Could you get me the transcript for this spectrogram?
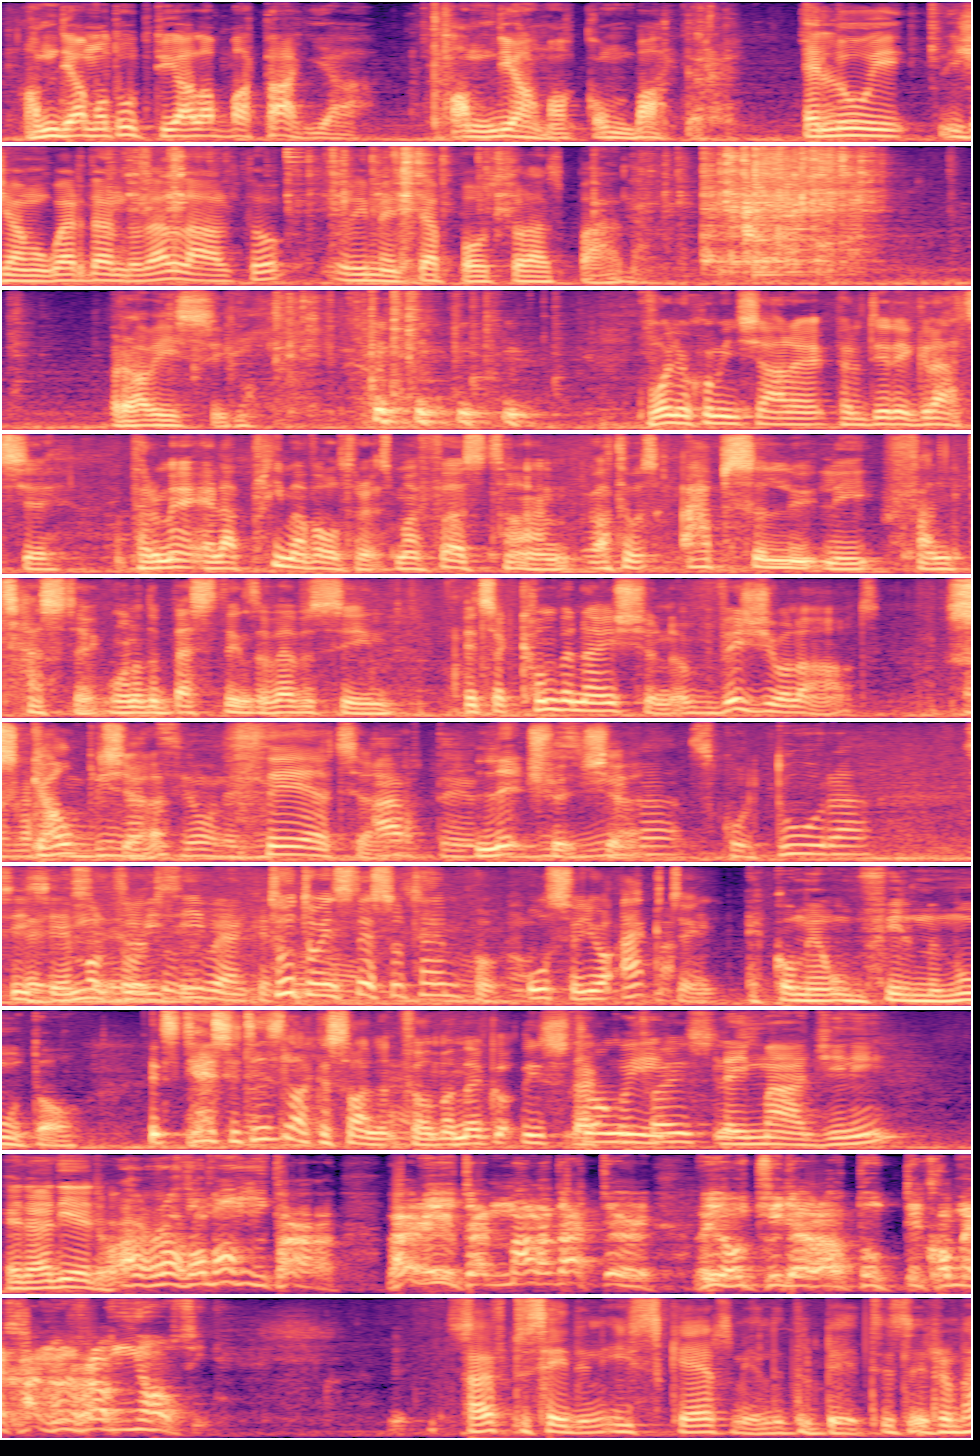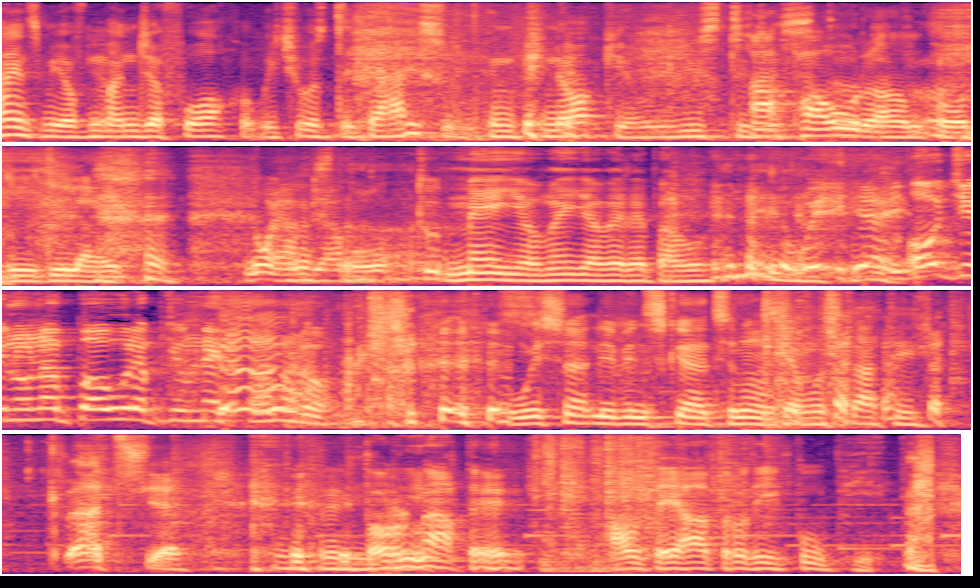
andiamo tutti alla battaglia, andiamo a combattere. E lui, diciamo, guardando dall'alto, rimette a posto la spada. Bravissimo. Voglio cominciare per dire grazie. Per me è la prima volta, it's my first time. I thought it was absolutely fantastic, one of the best things I've ever seen. It's a combination of visual art, È una sculpture, combinazione di theatre, arte literature. visiva, scultura. Sì, sì, è Eh, molto visivo e anche Tutto in stesso tempo. Also your acting. È come un film muto. It's, yes, it is like a silent film, and they've got these strong faces. le immagini e da dietro. A Rosamonte, venite maledetti, vi ucciderò tutti come cani rognosi. I have to say that he scares me a little bit. It's- It reminds me of Mangiafuoco, which was the guys in Pinocchio who used to Ha just... paura un po' di, di lei. Noi abbiamo tutto. Meglio, meglio avere paura. Oggi non ha paura più nessuno. We've certainly been scared tonight. Siamo stati Grazie. Tornate al teatro dei pupi.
